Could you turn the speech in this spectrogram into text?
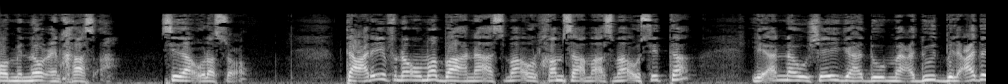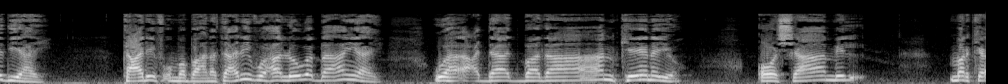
oo min nowcin khaas ah sidaa ula soco. Tacriifna uma baahna asmaau lkhamsa ama asmaau sita liannahu shayga hadduu macduud bilcadad yahay tacriif uma baahna. Tacriif waxaa looga baahan yahay wah acdaad badan keenayo oo shaamil marka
